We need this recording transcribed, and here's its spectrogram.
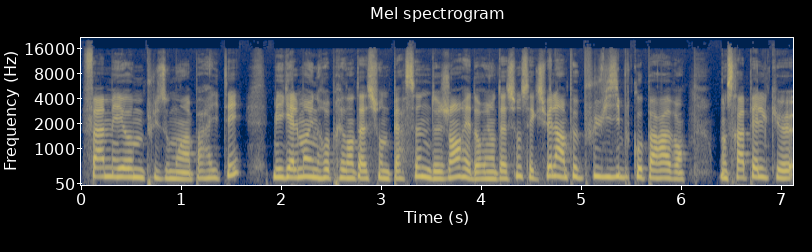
femmes et hommes plus ou moins à parité, mais également une représentation de personnes de genre et d'orientation sexuelle un peu plus visible qu'auparavant. On se rappelle que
